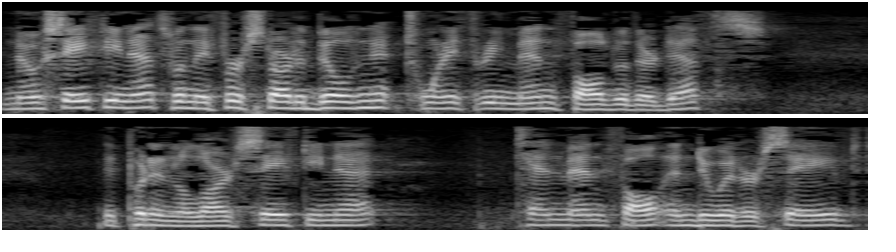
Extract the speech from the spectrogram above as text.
no safety nets when they first started building it. 23 men fall to their deaths. They put in a large safety net. 10 men fall into it or saved.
